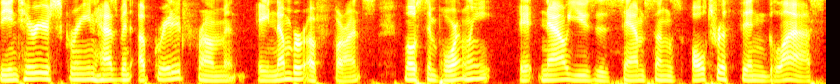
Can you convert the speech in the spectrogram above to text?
The interior screen has been upgraded from a number of fronts. Most importantly, it now uses Samsung's ultra thin glass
